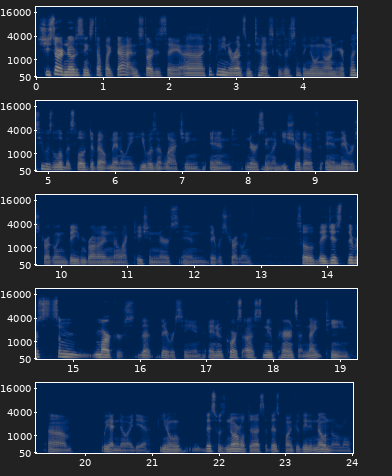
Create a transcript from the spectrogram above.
she started noticing stuff like that and started to say, uh, I think we need to run some tests because there's something going on here. Plus, he was a little bit slow developmentally. He wasn't latching and nursing like he should have, and they were struggling. They even brought in a lactation nurse, and they were struggling. So they just there was some markers that they were seeing, and of course, us new parents at 19, um, we had no idea. You know, this was normal to us at this point because we didn't know normal,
